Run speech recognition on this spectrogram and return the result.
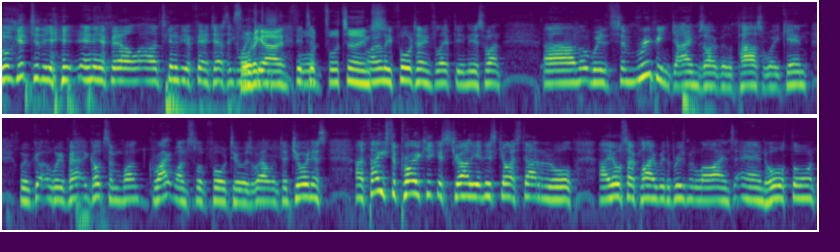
we'll get to the NFL. Uh, it's going to be a fantastic Four weekend. to go. Four, It's a- four teams. Only four teams left in this one. Um, with some ripping games over the past weekend, we've got we've got some one, great ones to look forward to as well. And to join us, uh, thanks to Pro Kick Australia, this guy started it all. Uh, he also played with the Brisbane Lions and Hawthorn,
